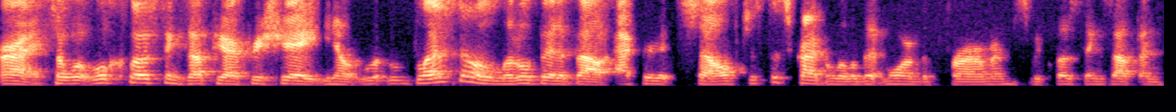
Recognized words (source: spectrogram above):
all right, so we'll, we'll close things up here. I appreciate you know let us know a little bit about Eckard itself. Just describe a little bit more of the firm as we close things up. And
